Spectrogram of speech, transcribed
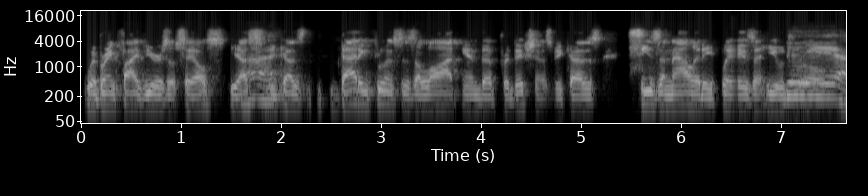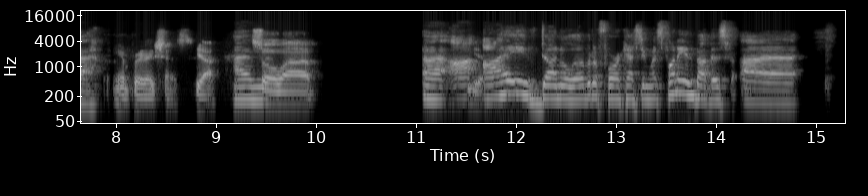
We bring five years of sales, yes, right. because that influences a lot in the predictions because seasonality plays a huge yeah, role yeah, yeah. in predictions. Yeah. Um, so uh, uh, I, have done a little bit of forecasting. What's funny about this, uh,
